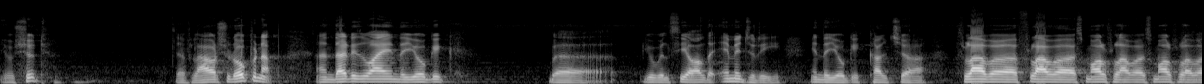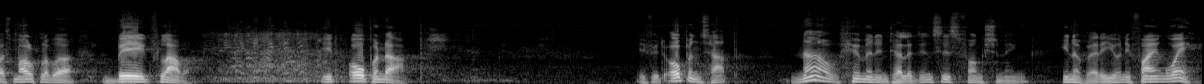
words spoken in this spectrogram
you should. The flower should open up and that is why in the yogic, uh, you will see all the imagery in the yogic culture, flower, flower, small flower, small flower, small flower, big flower. It opened up. If it opens up, now human intelligence is functioning in a very unifying way,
